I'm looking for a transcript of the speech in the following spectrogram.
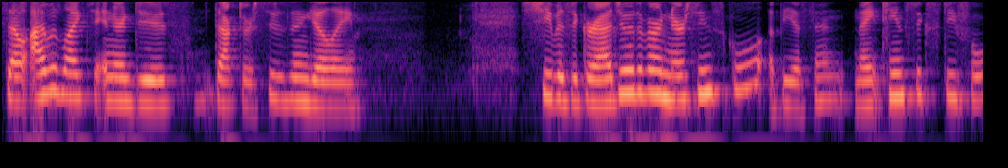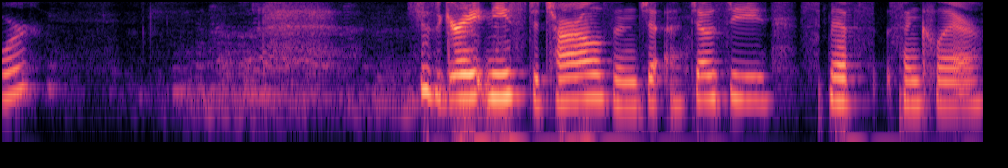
So I would like to introduce Dr. Susan Gilly. She was a graduate of our nursing school, a BSN 1964. She's a great niece to Charles and jo- Josie Smith Sinclair.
